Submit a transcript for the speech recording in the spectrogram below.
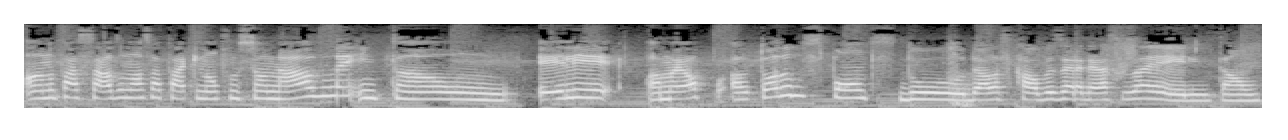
ano passado o nosso ataque não funcionava, então ele, a maior, a- todos os pontos do Dallas Cowboys era graças a ele, então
